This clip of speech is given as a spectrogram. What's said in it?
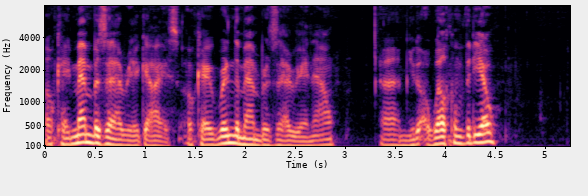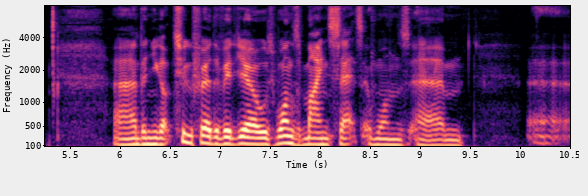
Okay, members area, guys. Okay, we're in the members area now. Um, you got a welcome video. Uh, then you got two further videos. One's mindset and one's um, uh,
